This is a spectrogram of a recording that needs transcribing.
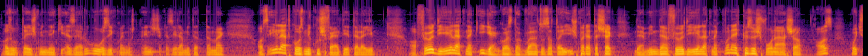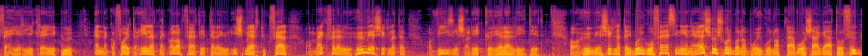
azóta is mindenki ezen rugózik, meg most én is csak ezért említettem meg. Az élet kozmikus feltételei. A földi életnek igen gazdag változatai ismeretesek, de minden földi életnek van egy közös vonása, az, hogy fehérjékre épül. Ennek a fajta életnek alapfeltételeiül ismertük fel a megfelelő hőmérsékletet, a víz és a légkör jelenlétét. A hőmérséklet egy bolygó felszínén elsősorban a bolygó naptávolságától függ,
